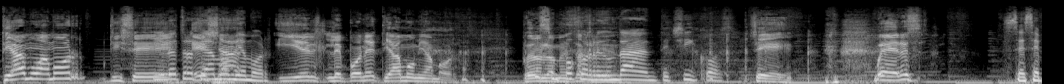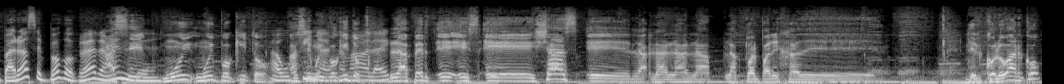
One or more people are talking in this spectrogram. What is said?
Te amo, amor, dice. Y el otro, te ella, amo, mi amor. Y él le pone, te amo, mi amor. Fueron Es un poco redundante, chicos. Sí. Bueno, es, Se separó hace poco, claramente. hace muy, muy poquito. hace muy poquito. la per- eh, es eh, Jazz, eh, la, actual pareja de del Colo Barco,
